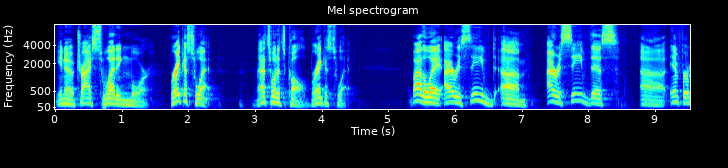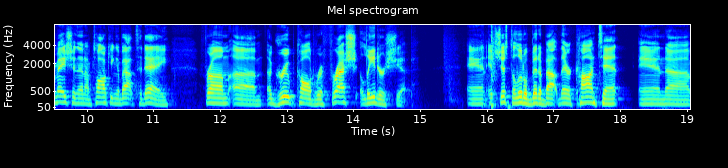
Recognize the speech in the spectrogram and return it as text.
you know, try sweating more. Break a sweat. That's what it's called. Break a sweat. By the way, I received um, I received this uh, information that I'm talking about today from um, a group called Refresh Leadership, and it's just a little bit about their content, and uh,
